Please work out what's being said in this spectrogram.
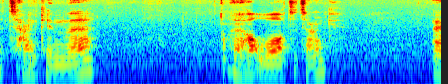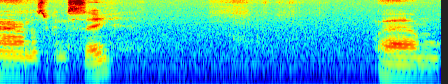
a tank in there, a hot water tank, and as you can see, um,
